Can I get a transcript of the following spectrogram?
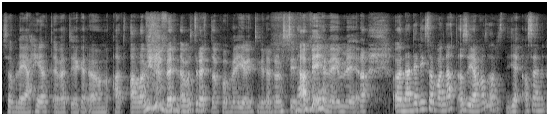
så blev jag helt övertygad om att alla mina vänner var trötta på mig och inte ville någonsin ha med mig mera. Och när det liksom var natt, alltså jag var så, och sen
